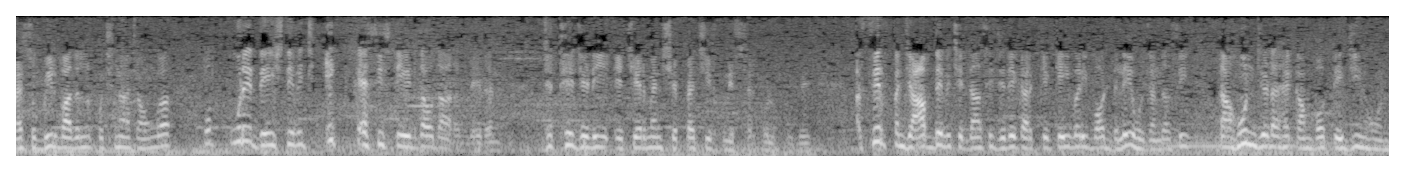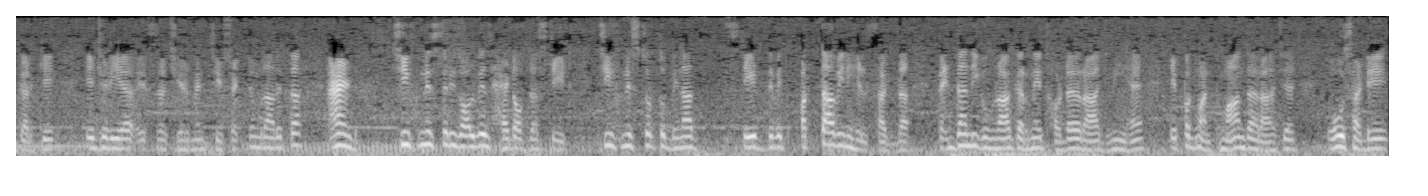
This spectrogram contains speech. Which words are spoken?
ਮੈਂ ਸੁਖਬੀਰ ਬਾਦਲ ਨੂੰ ਪੁੱਛਣਾ ਚਾਹੂੰਗਾ, ਉਹ ਪੂਰੇ ਦੇਸ਼ ਦੇ ਵਿੱਚ ਇੱਕ ਐਸੀ ਸਟੇਟ ਦਾ ਉਦਾਹਰਨ ਦੇ ਦੇਣ, ਜਿੱਥੇ ਜਿਹੜੀ ਇਹ ਚੇਅਰਮੈਨਸ਼ਿਪ ਹੈ ਚੀਫ ਮਿਨਿਸਟਰ ਕੋਲ ਹੋਵੇ। ਸਿਰਫ ਪੰਜਾਬ ਦੇ ਵਿੱਚ ਇਦਾਂ ਸੀ, ਜਿਹਦੇ ਕਰਕੇ ਕਈ ਵਾਰੀ ਬਹੁਤ ਡਿਲੇ ਹੋ ਜਾਂਦਾ ਸੀ। ਤਾਂ ਹੁਣ ਜਿਹੜਾ ਹੈ ਕੰਮ ਬਹੁਤ ਤੇਜ਼ੀ ਨਾਲ ਹੋਣ ਕਰਕੇ ਇਹ ਜਿਹੜੀ ਹੈ, ਇਸ ਦਾ ਚੇਅਰਮੈਨ ਚੀਫ ਸੈਕਟਰੀ ਬਣਾ ਦਿੱਤਾ। And chief minister is always head of the state chief minister ਤੋਂ ਬਿਨਾ ਸਟੇਟ ਦੇ ਵਿੱਚ ਪੱਤਾ ਵੀ ਨਹੀਂ ਹਿਲ ਸਕਦਾ। ਤਾਂ ਇਦਾਂ ਦੀ ਗੁੰਮਰਾਹ ਕਰਨੇ ਤੁਹਾਡਾ ਰਾਜ ਨਹੀਂ ਹੈ। ਇਹ ਭਗਵੰਤ ਮਾਨ ਦਾ ਰਾਜ ਹੈ। ਉਹ ਸਾਡੇ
